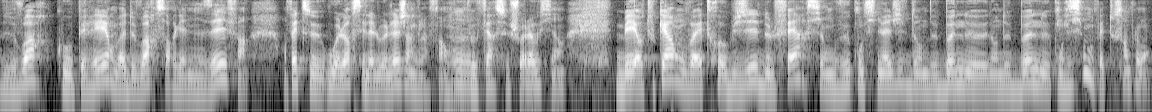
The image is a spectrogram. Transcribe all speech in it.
devoir coopérer, on va devoir s'organiser. Enfin, en fait, ou alors c'est la loi de la jungle. Enfin, on mm. peut faire ce choix-là aussi. Hein. Mais en tout cas, on va être obligé de le faire si on veut continuer à vivre dans de bonnes, dans de bonnes conditions, en fait, tout simplement.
